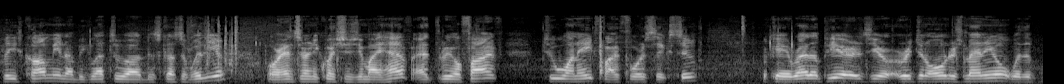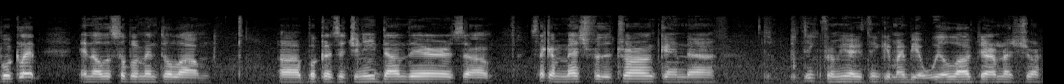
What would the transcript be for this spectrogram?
please call me and I'll be glad to uh, discuss it with you or answer any questions you might have at 305 218 5462. Okay, right up here is your original owner's manual with a booklet and all the supplemental um, uh, booklets that you need. Down there uh, it's like a mesh for the trunk, and uh, I think from here I think it might be a wheel lock there. I'm not sure,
